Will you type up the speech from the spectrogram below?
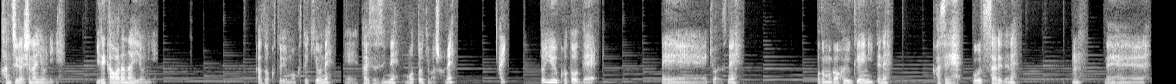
勘違いしないように、入れ替わらないように、家族という目的をね、え大切にね、持っておきましょうね。はい。ということで、えー今日はですね、子供が保育園に行ってね、風邪を移されてね、うん、で、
